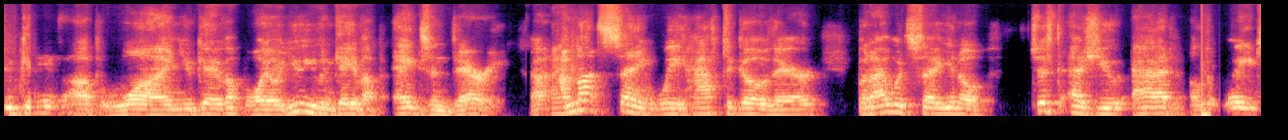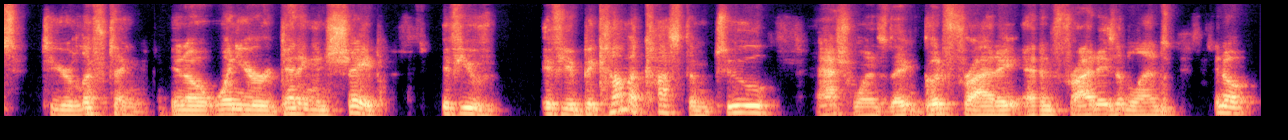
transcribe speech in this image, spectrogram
you gave up wine, you gave up oil, you even gave up eggs and dairy. I'm not saying we have to go there, but I would say, you know, just as you add a weight to your lifting, you know, when you're getting in shape, if you've if you become accustomed to Ash Wednesday, Good Friday, and Fridays in Lent, you know,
